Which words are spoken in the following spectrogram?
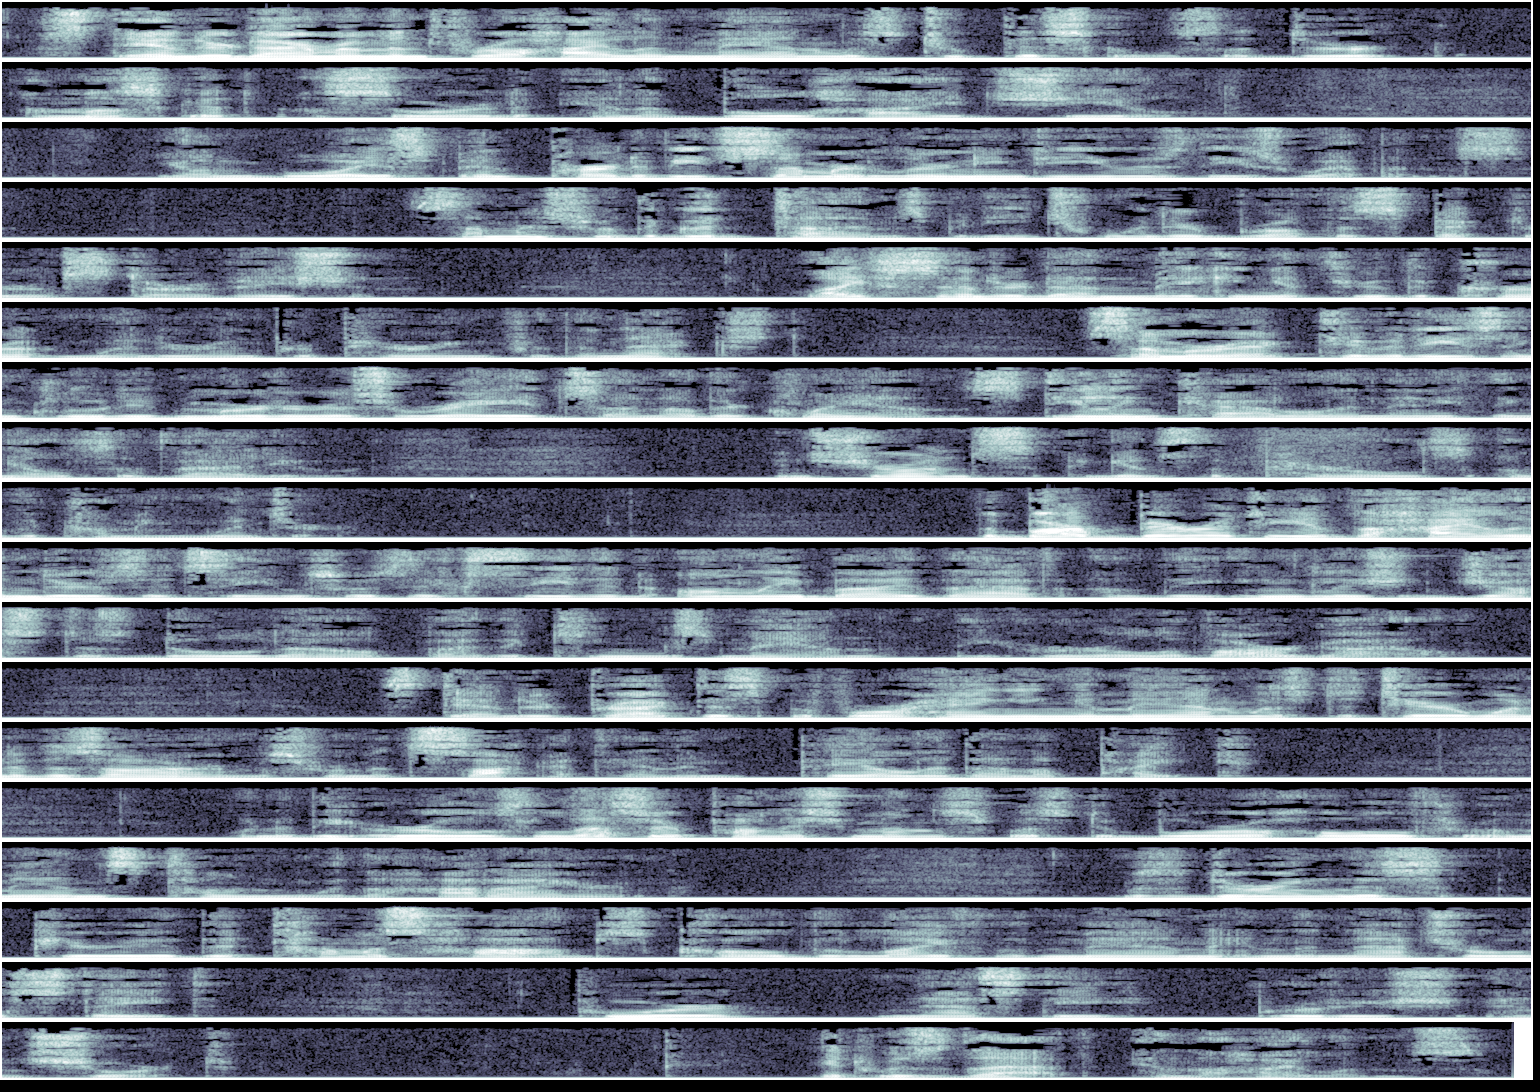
Standard armament for a Highland man was two pistols, a dirk, a musket, a sword, and a bull hide shield. Young boys spent part of each summer learning to use these weapons. Summers were the good times, but each winter brought the specter of starvation. Life centered on making it through the current winter and preparing for the next. Summer activities included murderous raids on other clans, stealing cattle and anything else of value. Insurance against the perils of the coming winter. The barbarity of the Highlanders, it seems, was exceeded only by that of the English justice doled out by the King's man, the Earl of Argyll. Standard practice before hanging a man was to tear one of his arms from its socket and impale it on a pike. One of the Earl's lesser punishments was to bore a hole through a man's tongue with a hot iron. It was during this period that Thomas Hobbes called the life of man in the natural state poor, nasty, brutish, and short. It was that in the Highlands.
